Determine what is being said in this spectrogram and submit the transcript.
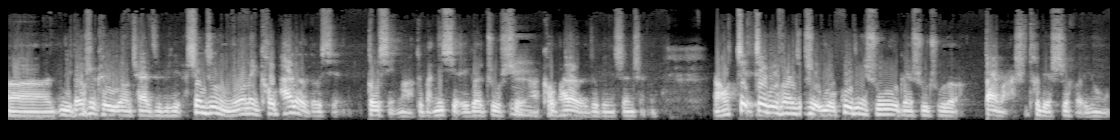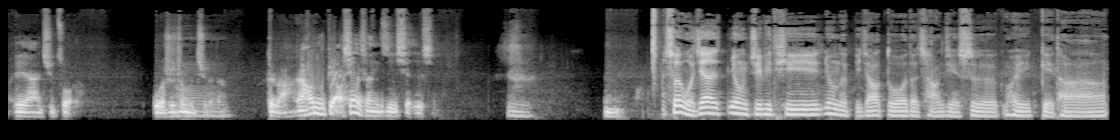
呃你都是可以用 ChatGPT，甚至你用那 Copilot 都行都行嘛，对吧？你写一个注释啊，Copilot 就给你生成。然后这这部分就是有固定输入跟输出的代码是特别适合用 AI 去做的，我是这么觉得，对吧？然后你表现成你自己写就行。嗯嗯，所以我现在用 GPT 用的比较多的场景是会给他，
